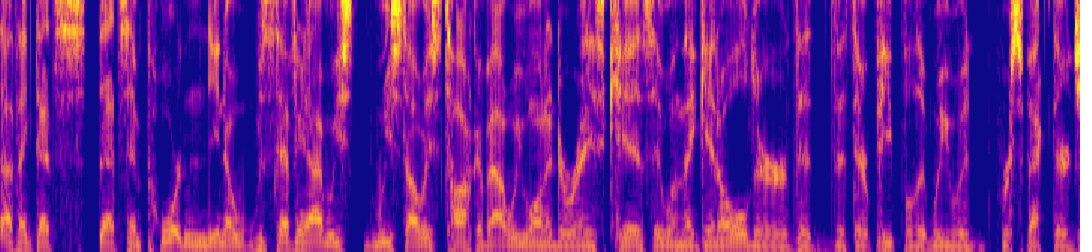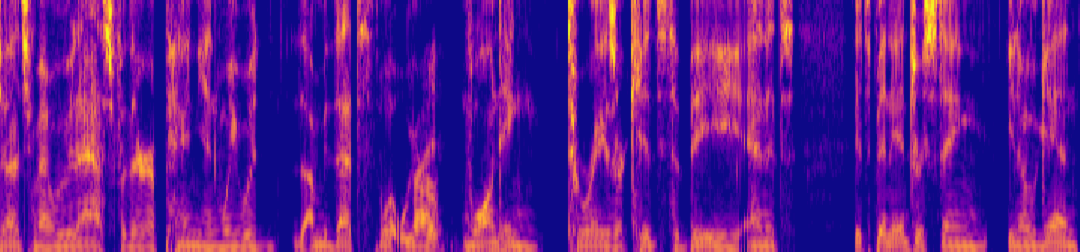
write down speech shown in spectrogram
I think that's that's important. You know, Stephanie and I we we used to always talk about we wanted to raise kids that when they get older that that they're people that we would respect their judgment. We would ask for their opinion. We would. I mean, that's what we right. were wanting to raise our kids to be, and it's it's been interesting. You know, again,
